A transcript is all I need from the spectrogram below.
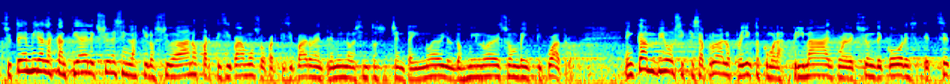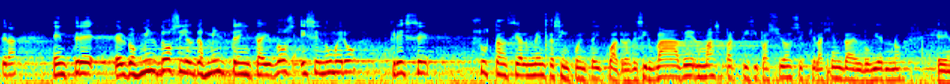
Si ustedes miran las cantidades de elecciones en las que los ciudadanos participamos o participaron entre 1989 y el 2009 son 24. En cambio, si es que se aprueban los proyectos como las primarias, como la elección de cores, etcétera, entre el 2012 y el 2032 ese número crece sustancialmente a 54, es decir, va a haber más participación si es que la agenda del gobierno eh,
